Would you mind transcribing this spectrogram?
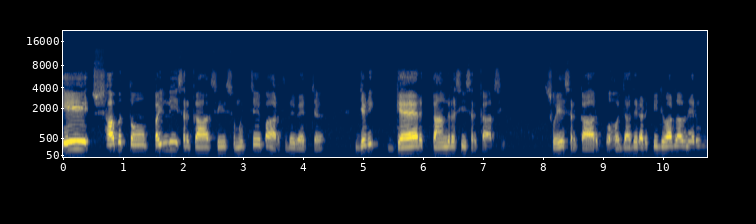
ਇਹ ਸਭ ਤੋਂ ਪਹਿਲੀ ਸਰਕਾਰ ਸੀ ਸਮੁੱਚੇ ਭਾਰਤ ਦੇ ਵਿੱਚ, ਜਿਹੜੀ ਗੈਰ ਕਾਂਗਰਸੀ ਸਰਕਾਰ ਸੀ। ਸੋ ਇਹ ਸਰਕਾਰ ਬਹੁਤ ਜ਼ਿਆਦਾ ਰੜਕੀ ਜਵਾਹਰ ਲਾਲ ਨਹਿਰੂ ਨੂੰ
